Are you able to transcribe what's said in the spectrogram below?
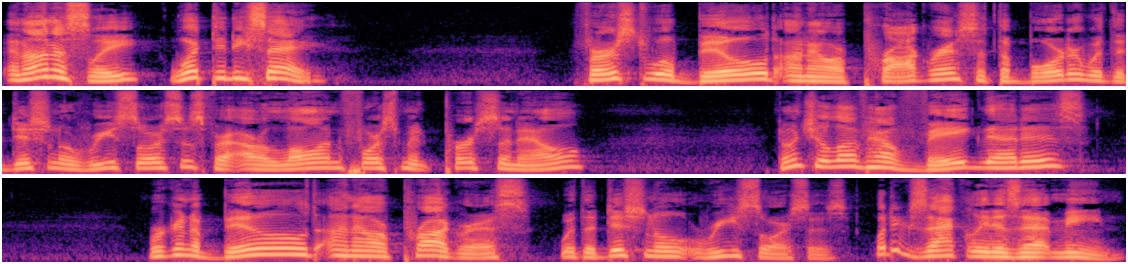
And honestly, what did he say? First, we'll build on our progress at the border with additional resources for our law enforcement personnel. Don't you love how vague that is? We're going to build on our progress with additional resources. What exactly does that mean?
